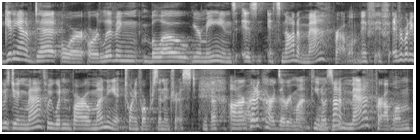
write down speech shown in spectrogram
getting out of debt or or living below your means is it's not a math problem. If if everybody was doing math, we wouldn't borrow money at 24% interest on our credit cards every month. You know, it's not a math problem.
